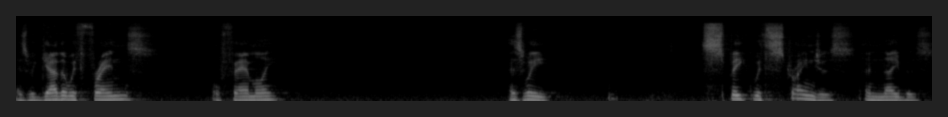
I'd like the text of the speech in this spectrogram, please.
as we gather with friends or family, as we speak with strangers and neighbours,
